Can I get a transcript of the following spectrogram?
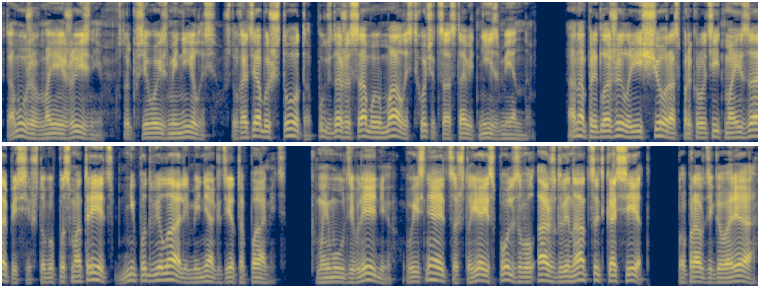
К тому же в моей жизни столько всего изменилось, что хотя бы что-то, пусть даже самую малость, хочется оставить неизменным. Она предложила еще раз прокрутить мои записи, чтобы посмотреть, не подвела ли меня где-то память. К моему удивлению, выясняется, что я использовал аж 12 кассет. По правде говоря,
